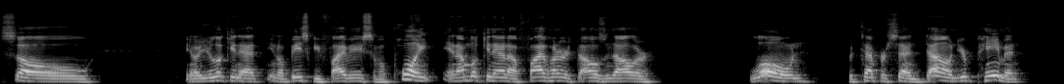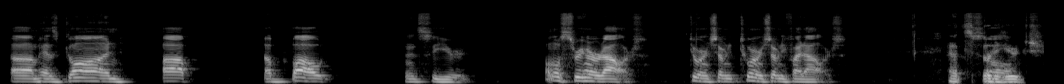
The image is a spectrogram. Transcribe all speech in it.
so, you know, you're looking at you know basically five eighths of a point, and I'm looking at a five hundred thousand dollar loan with ten percent down. Your payment um, has gone up about let's see here, almost three hundred dollars, 270 275 dollars. That's pretty huge.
